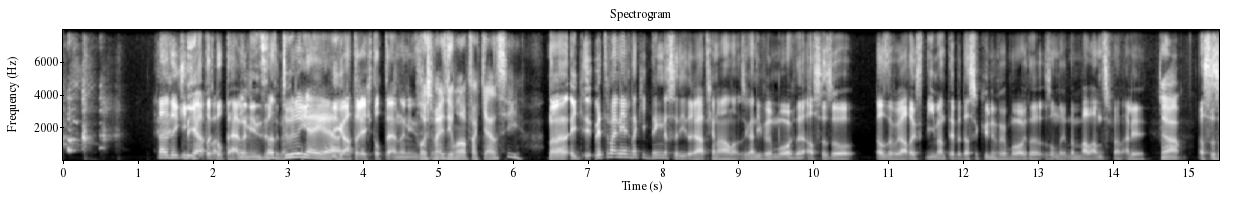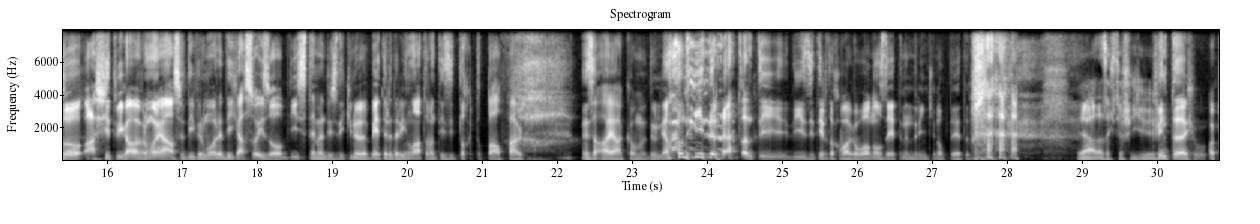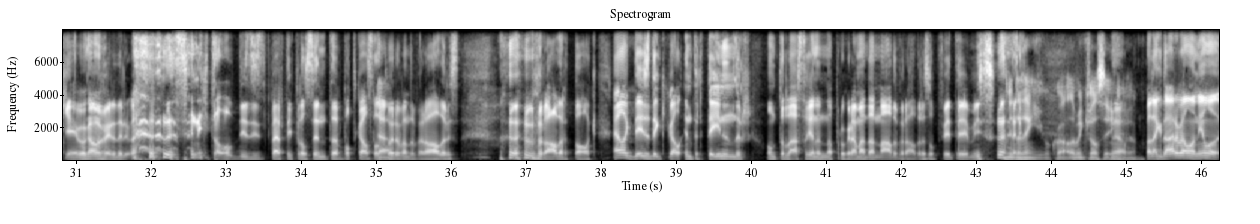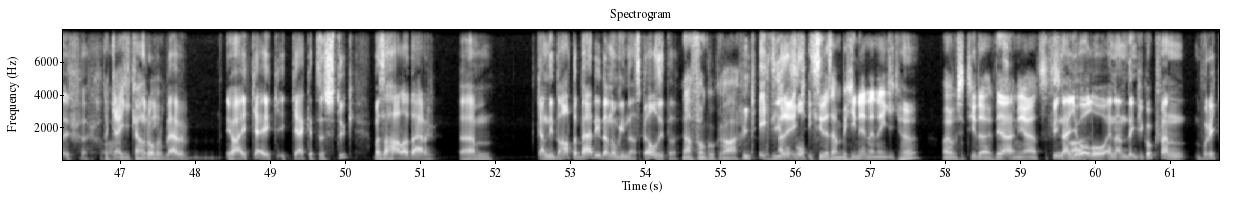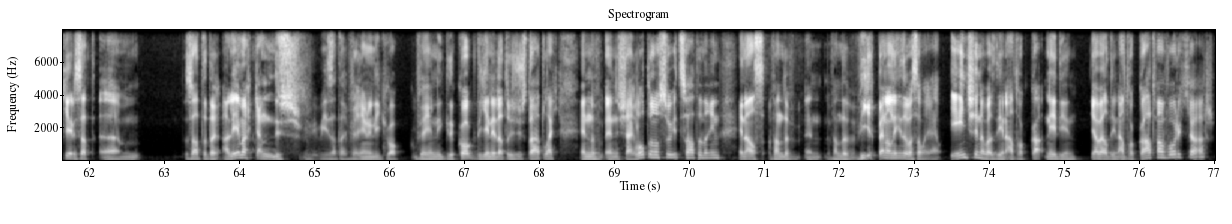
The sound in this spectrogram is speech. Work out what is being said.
Dan denk ik, Die ja, gaat er tot het einde in zitten, Wat doe jij ja? Die gaat er echt tot het einde in Volgens zitten. mij is die gewoon op vakantie. Nou, nou, ik, weet je wanneer dat ik denk dat ze die eruit gaan halen? Ze gaan die vermoorden als ze zo als de verraders niemand hebben dat ze kunnen vermoorden zonder de balans van... Allee, Ja, als ze zo, ah shit, wie gaan we vermoorden? Ja, als we die vermoorden, die gaat sowieso op die stemmen. Dus die kunnen we beter erin laten, want die zit toch totaal fout. En ze, ah ja, kom, we doen heel die inderdaad, want die, die zit hier toch wel gewoon ons eten en drinken op te eten. ja, dat is echt een Ik figuur. vind het goed. Oké, we gaan verder. Dit zijn echt al, dit is 50% podcast aan het worden van de verraders. Verradertalk. Eigenlijk deze denk ik wel entertainender om te luisteren in dat programma dat na de verraders op VTM is. Ja, dat denk ik ook wel. Dat ben ik wel zeker Ja. van. Maar dat ik daar wel een hele... Dat kijk ik kan erover niet. blijven... Ja, ik, kijk- ik, ik kijk het een stuk, maar ze halen daar ehm, kandidaten bij die dan nog in dat spel zitten. Ja, dat vond ik ook raar. Vind ik echt heel Allee, ik, ik zie dat aan het beginnen en dan denk ik, huh? Waarom zit die daar? Die Ja, niet uit. YOLO. En dan denk ik ook van... Vorige keer zat, ehm, zaten er alleen maar... Kan, dus wie zat er? Veronique, Veronique de Kok, degene dat er juist uit lag. En, en Charlotte of zoiets zaten erin. En als van de, en van de vier panelleden was er maar eentje. Dat was die een advocaat... Nee, die een, jawel, die een advocaat van vorig jaar.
